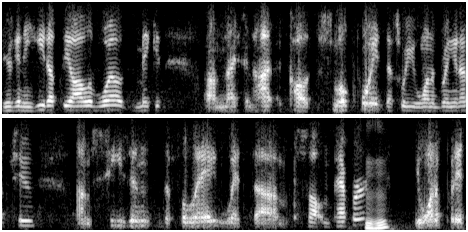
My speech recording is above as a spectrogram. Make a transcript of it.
you're going to heat up the olive oil, make it um, nice and hot. Call it the smoke point. That's where you want to bring it up to. Um, season the fillet with um, salt and pepper. Mm-hmm. You want to put it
